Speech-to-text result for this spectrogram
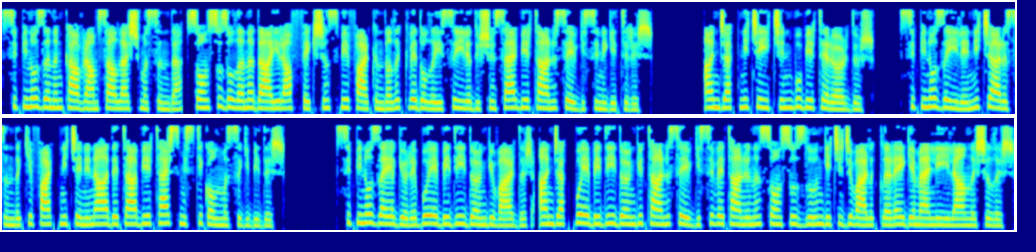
Spinoza'nın kavramsallaşmasında, sonsuz olana dair affections bir farkındalık ve dolayısıyla düşünsel bir tanrı sevgisini getirir. Ancak Nietzsche için bu bir terördür. Spinoza ile Nietzsche arasındaki fark Nietzsche'nin adeta bir ters mistik olması gibidir. Spinoza'ya göre bu ebedi döngü vardır, ancak bu ebedi döngü Tanrı sevgisi ve Tanrı'nın sonsuzluğun geçici varlıklara egemenliğiyle anlaşılır.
